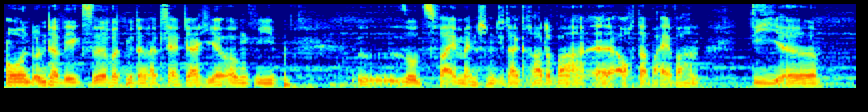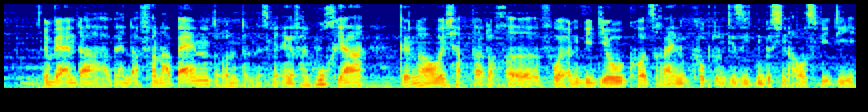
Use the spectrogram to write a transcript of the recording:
Und unterwegs äh, wird mir dann erklärt, ja, hier irgendwie äh, so zwei Menschen, die da gerade war, äh, auch dabei waren, die äh, wären da, wären da von einer Band und dann ist mir eingefallen, huch ja, genau, ich habe da doch äh, vorher ein Video kurz reingeguckt und die sieht ein bisschen aus wie die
